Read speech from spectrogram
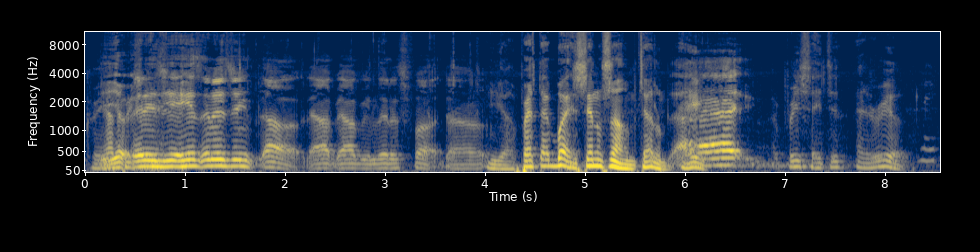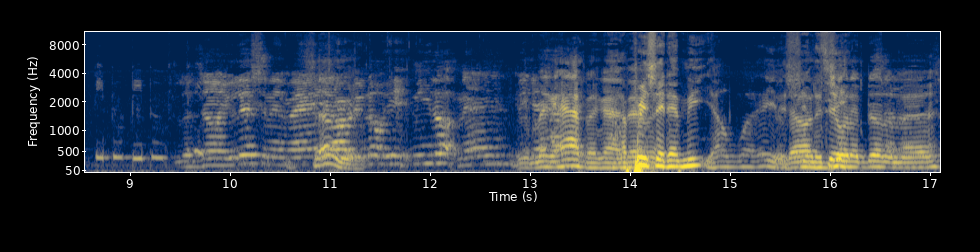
Crazy. I Your energy, and his energy, dog, that'll be, that'll be lit as fuck, dog. Yeah, press that button. Send him something. Tell him. Hey, Alright. I appreciate you. That's real. Like beep boop beep boop. Lil Jon, you listening, man? Tell you you. already know. Hit me up, man. You make it happen, guys. I appreciate that meet y'all. Boy, hey, this Dog, shit chill in the building, man.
